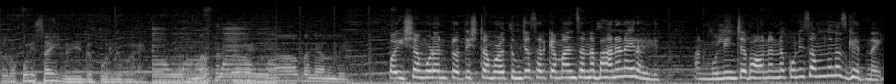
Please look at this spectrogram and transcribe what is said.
तुला कोणी सांगितलं इथं पोरगे बघायचं मला तर काय माहिती आबाने आणलंय. पैशामुळे आणि प्रतिष्ठामुळे तुमच्यासारख्या माणसांना भानं नाही राहिलीत. आणि मुलींच्या भावनांना कोणी समजूनच घेत नाही.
